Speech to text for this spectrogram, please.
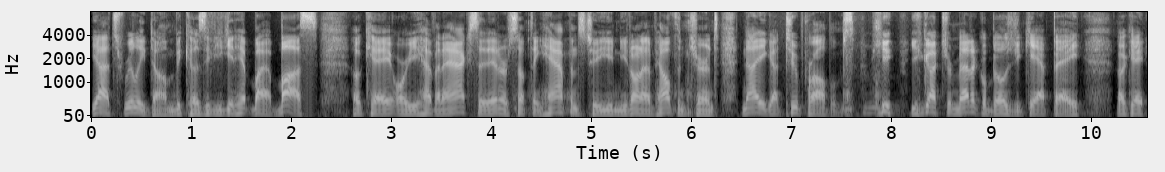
Yeah, it's really dumb because if you get hit by a bus, okay, or you have an accident or something happens to you and you don't have health insurance, now you got two problems. You, you got your medical bills you can't pay, okay,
